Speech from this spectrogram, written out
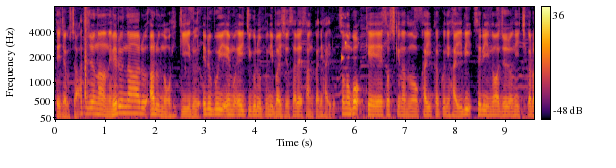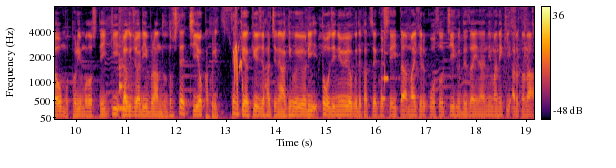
定着した。87年ベルナール・アルノを率いる LVMH グループに買収され傘下に入る。その後経営組織などの改革に入りセリーヌは徐々に力を取り戻していきラグジュアリーブランドとして地位を確立。1998年秋冬より当時ニューヨークで活躍していたマイケル・コースをチーフデザイナーに招き新たな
